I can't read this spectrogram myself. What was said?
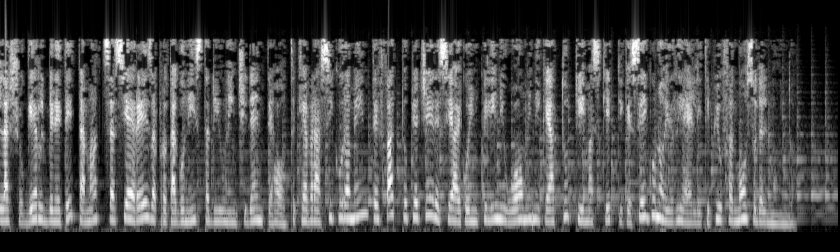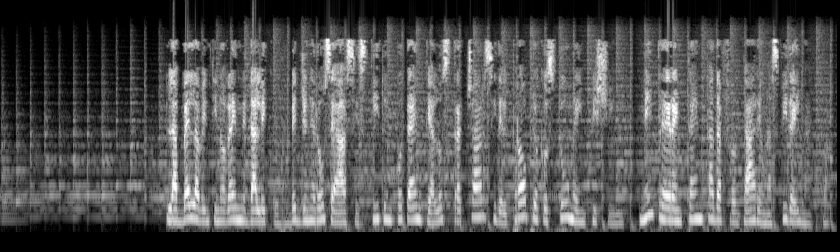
La showgirl Benedetta Mazza si è resa protagonista di un incidente hot che avrà sicuramente fatto piacere sia ai coinquilini uomini che a tutti i maschietti che seguono il reality più famoso del mondo. La bella ventinovenne dalle curve generose ha assistito impotente allo stracciarsi del proprio costume in piscina, mentre era intenta ad affrontare una sfida in acqua.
